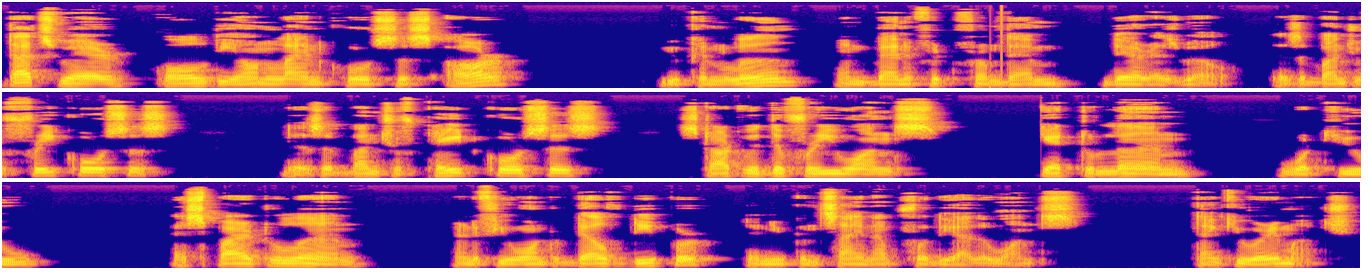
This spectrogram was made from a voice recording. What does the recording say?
That's where all the online courses are. You can learn and benefit from them there as well. There's a bunch of free courses, there's a bunch of paid courses. Start with the free ones, get to learn what you aspire to learn, and if you want to delve deeper, then you can sign up for the other ones. Thank you very much.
